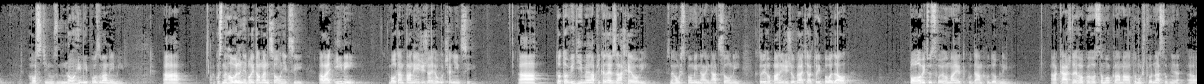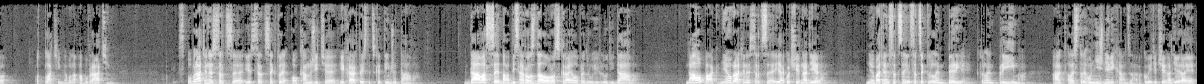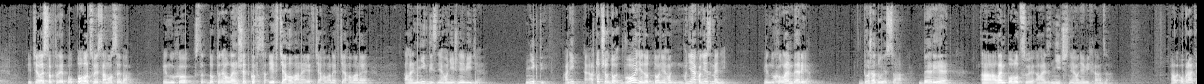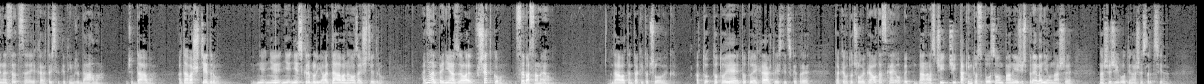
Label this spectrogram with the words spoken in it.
hostinu s mnohými pozvanými. A ako sme hovorili, neboli tam len colníci, ale aj iní. Bol tam pán Ježiš a jeho učeníci. A toto vidíme napríklad aj v Zacheovi. Sme ho už spomínali, na colný, ktorý ho pán Ježiš obrátil, ktorý povedal, polovicu svojho majetku dám chudobným. A každého, koho som oklamal, tomu štvornásobne uh, odplatím alebo, vrátim. Obrátené srdce je srdce, ktoré okamžite je charakteristické tým, že dáva. Dáva seba, by sa rozdalo, rozkrájalo pre druhých ľudí. Dáva. Naopak, neobrátené srdce je ako čierna diera. Neobrátené srdce je srdce, ktoré len berie, ktoré len príjima, ale z ktorého nič nevychádza. Ako viete, čierna diera je, je teleso, ktoré poholcuje samo seba. Jednoducho, do ktorého len všetko je vťahované, je vťahované, vťahované ale nikdy z neho nič nevíde. Nikdy. A, nik- a to, čo do, vôjde do, do neho, ho nejako nezmení. Jednoducho len berie. Dožaduje sa, berie a len pohlcuje, ale nič z neho nevychádza. Ale obrátené srdce je charakteristické tým, že dáva. Že dáva. A dáva štedro. Ne, ne, ne, neskrblí, ale dáva naozaj štedro. A nielen peniaze, ale všetko, seba samého dáva ten, takýto človek. A to, toto, je, toto je charakteristické pre takéhoto človeka. A otázka je opäť na nás, či, či takýmto spôsobom pán Ježiš premenil naše, naše životy, naše srdcia.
